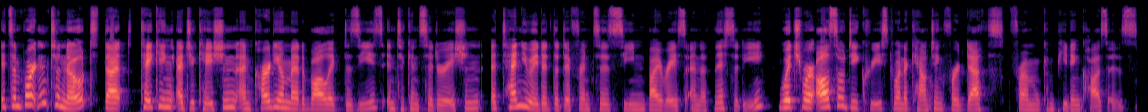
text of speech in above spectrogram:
It's important to note that taking education and cardiometabolic disease into consideration attenuated the differences seen by race and ethnicity, which were also decreased when accounting for deaths from competing causes.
